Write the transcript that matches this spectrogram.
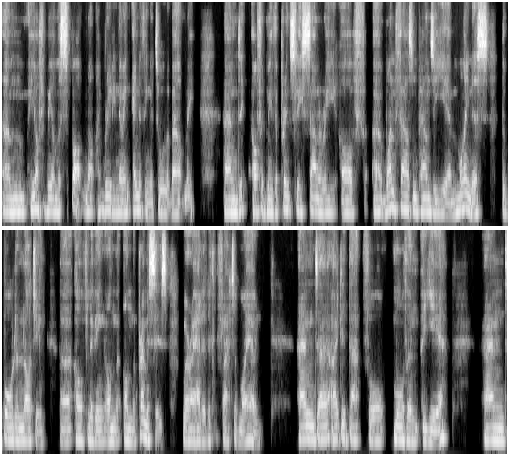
Um, he offered me on the spot, not really knowing anything at all about me, and offered me the princely salary of uh, £1,000 a year minus the board and lodging uh, of living on the, on the premises where I had a little flat of my own. And uh, I did that for more than a year. And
